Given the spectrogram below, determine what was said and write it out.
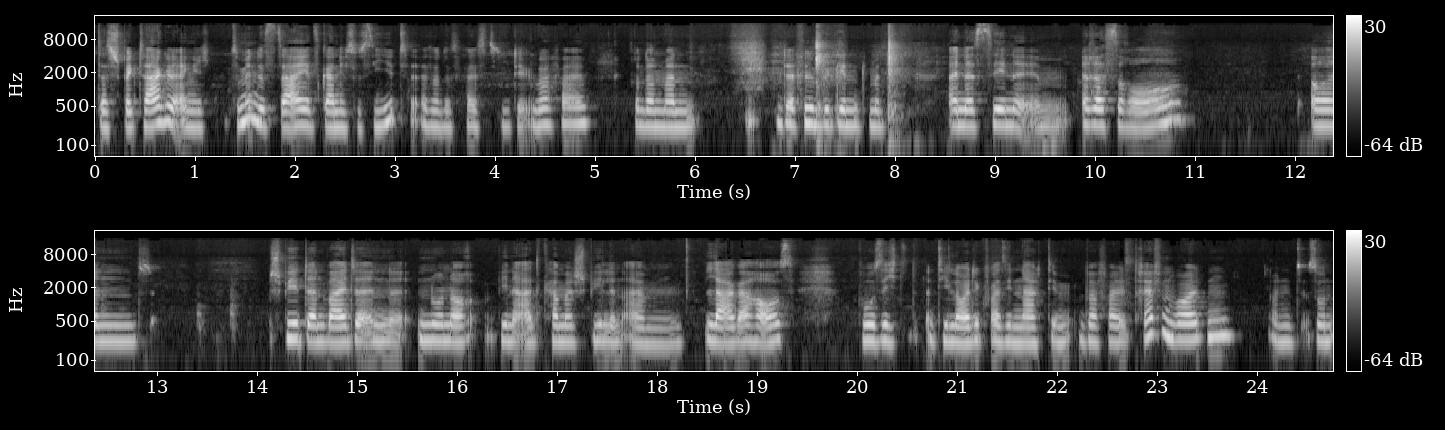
das Spektakel eigentlich zumindest da jetzt gar nicht so sieht. Also das heißt der Überfall, sondern man der Film beginnt mit einer Szene im Restaurant und spielt dann weiter in nur noch wie eine Art Kammerspiel in einem Lagerhaus, wo sich die Leute quasi nach dem Überfall treffen wollten und so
